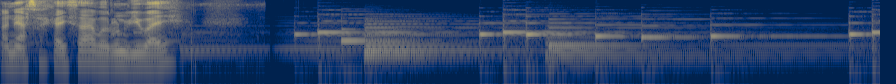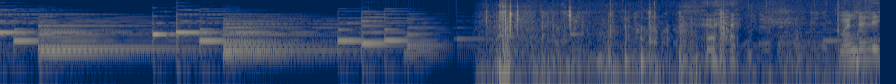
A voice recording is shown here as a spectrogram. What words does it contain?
आणि असा काहीसा वरून व्ह्यू आहे. मंडळी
